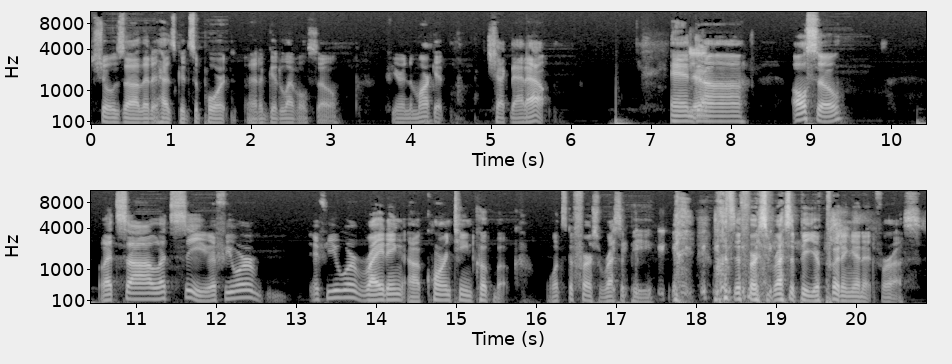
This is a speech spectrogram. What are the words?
shows uh, that it has good support at a good level. So if you're in the market, check that out. And Yeah. uh, also, let's uh, let's see if you were if you were writing a quarantine cookbook. What's the first recipe? What's the first recipe you're putting in it for us?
